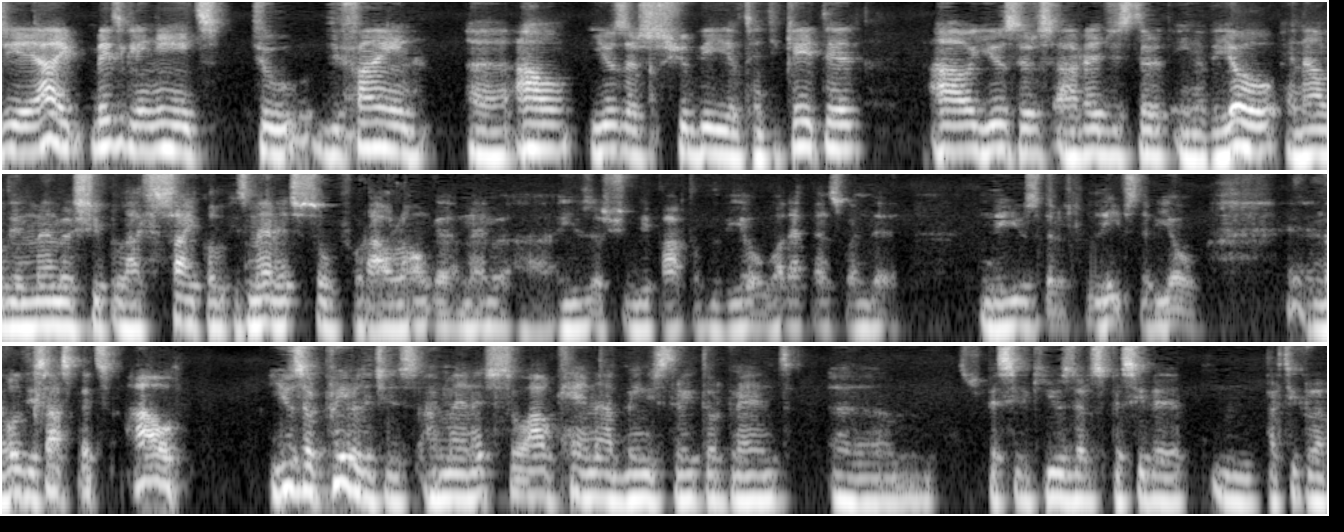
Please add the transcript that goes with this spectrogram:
the AI basically needs to define uh, how users should be authenticated, how users are registered in a VO, and how the membership life cycle is managed. So for how long a, member, uh, user should be part of the VO, what happens when the, when the user leaves the VO, and all these aspects. How user privileges are managed. So how can administrator grant um, specific user specific um, particular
